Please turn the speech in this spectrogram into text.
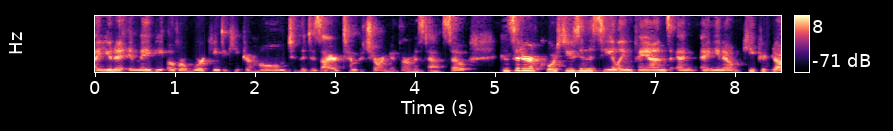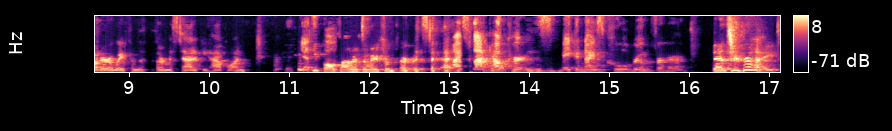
uh, unit. It may be overworking to keep your home to the desired temperature on your thermostat. So consider, of course, using the ceiling fans and, and you know keep your daughter away from the thermostat if you have one. Yes. keep all daughters away from thermostats. Nice blackout curtains make a nice cool room for her. That's right.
